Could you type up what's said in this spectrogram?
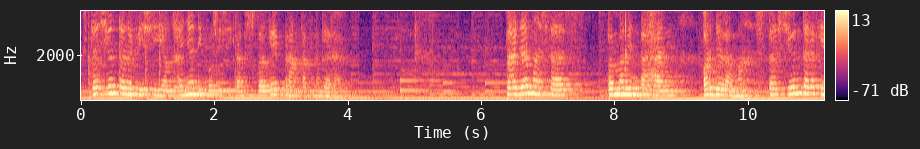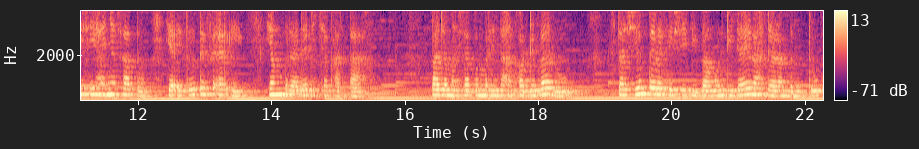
stasiun televisi yang hanya diposisikan sebagai perangkat negara. Pada masa pemerintahan Orde Lama, stasiun televisi hanya satu, yaitu TVRI, yang berada di Jakarta. Pada masa pemerintahan Orde Baru, stasiun televisi dibangun di daerah dalam bentuk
